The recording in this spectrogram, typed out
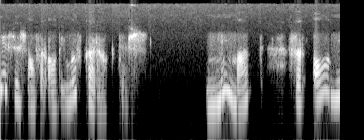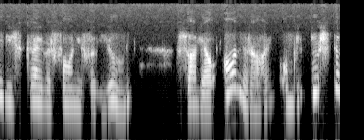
keuses van veral die hoofkarakters. Niemand, veral nie die skrywer van die Viljoen, sal jou aanraai om die eerste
